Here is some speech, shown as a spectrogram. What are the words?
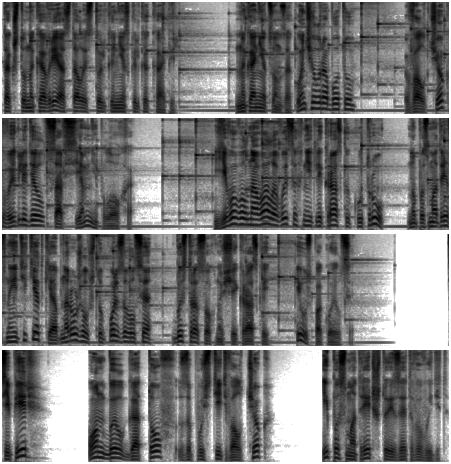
так что на ковре осталось только несколько капель. Наконец он закончил работу. Волчок выглядел совсем неплохо. Его волновало, высохнет ли краска к утру, но, посмотрев на этикетки, обнаружил, что пользовался быстро сохнущей краской и успокоился. Теперь он был готов запустить волчок и посмотреть, что из этого выйдет.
